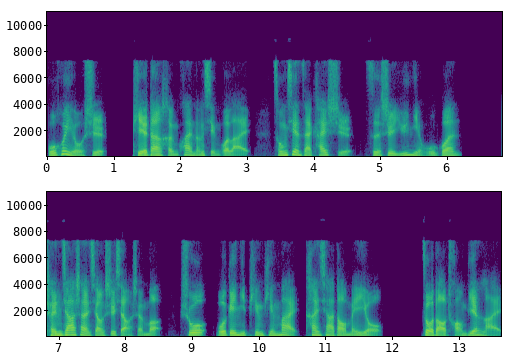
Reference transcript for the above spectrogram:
不会有事。铁蛋很快能醒过来。”从现在开始，此事与你无关。陈家善像是想什么，说：“我给你评评脉，看下到没有。”坐到床边来。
